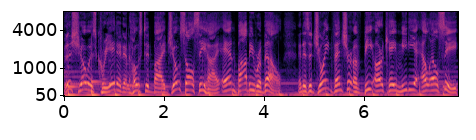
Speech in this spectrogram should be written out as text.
This show is created and hosted by Joe Saul and Bobbi Rebell and is a joint venture of BRK Media LLC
